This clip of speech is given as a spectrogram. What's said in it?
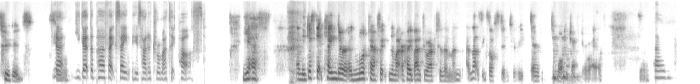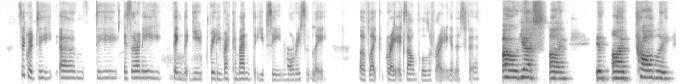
too good. yeah, you get the perfect saint who's had a traumatic past. yes. And they just get kinder and more perfect no matter how bad you are to them. And, and that's exhausting to read or to watch after a while. So Um, Sigrid, do you, um, do you, is there anything that you'd really recommend that you've seen more recently of like great examples of writing in this sphere? Oh, yes, I, it, I probably,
